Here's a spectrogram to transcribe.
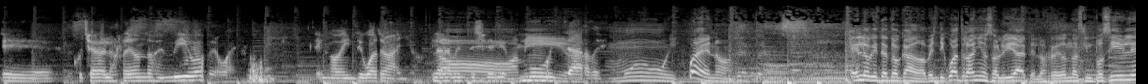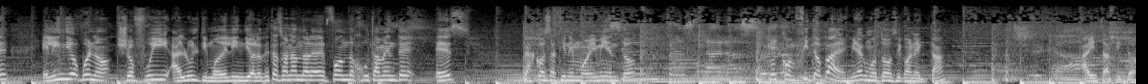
eh, escuchar a los redondos en vivo, pero bueno, tengo 24 años. Claramente No, llegué muy tarde. Muy. Bueno. Es lo que te ha tocado. 24 años, olvídate, los redondos imposible. El indio, bueno, yo fui al último del indio. Lo que está sonando ahora de fondo justamente es Las cosas tienen movimiento. Que es con Fito Páez. Mirá cómo todo se conecta. Ahí está Fito.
